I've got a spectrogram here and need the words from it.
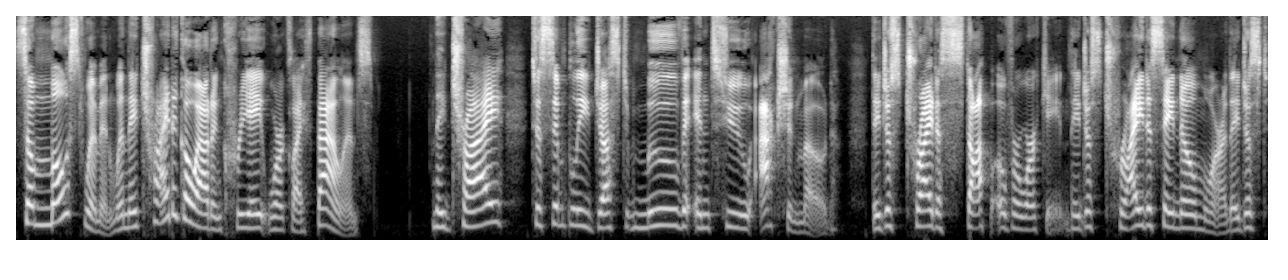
So, most women, when they try to go out and create work life balance, they try to simply just move into action mode. They just try to stop overworking. They just try to say no more. They just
